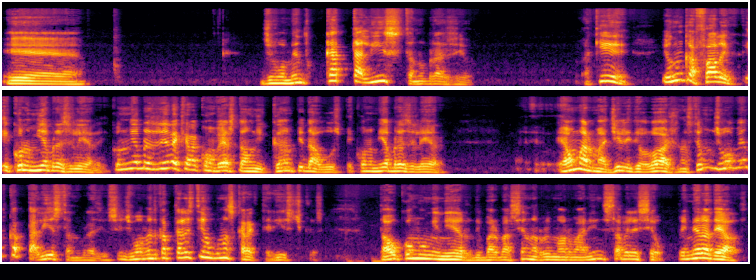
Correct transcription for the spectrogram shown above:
é, desenvolvimento capitalista no Brasil. Aqui, eu nunca falo economia brasileira. Economia brasileira é aquela conversa da Unicamp e da USP, economia brasileira. É uma armadilha ideológica. Nós temos um desenvolvimento capitalista no Brasil. Esse desenvolvimento capitalista tem algumas características, tal como o mineiro de Barbacena, Rui Mauro Marinho, estabeleceu. Primeira delas,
